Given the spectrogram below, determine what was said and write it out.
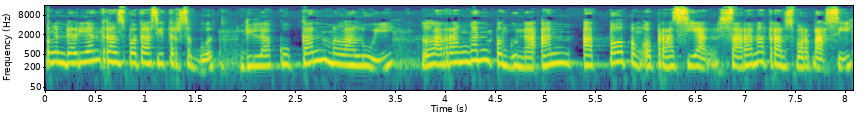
Pengendalian transportasi tersebut dilakukan melalui larangan penggunaan atau pengoperasian sarana transportasi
